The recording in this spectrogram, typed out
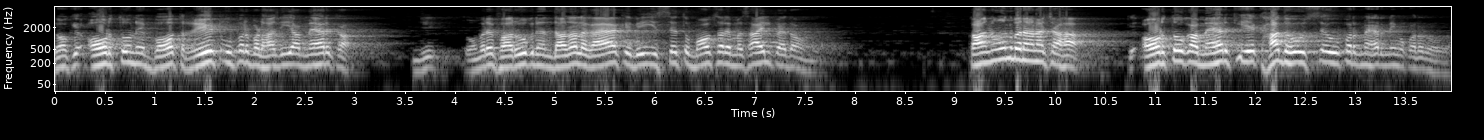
کیونکہ عورتوں نے بہت ریٹ اوپر بڑھا دیا مہر کا۔ جی تو عمر فاروق نے اندازہ لگایا کہ بھائی اس سے تو بہت سارے مسائل پیدا ہوں گے۔ قانون بنانا چاہا کہ عورتوں کا مہر کی ایک حد ہو، اس سے اوپر مہر نہیں مقرر ہوگا۔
